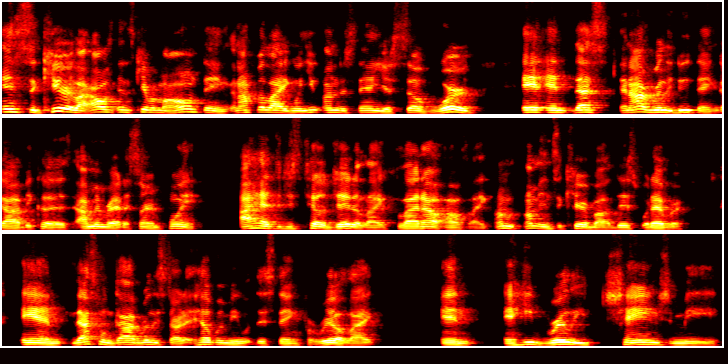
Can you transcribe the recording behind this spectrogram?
insecure. Like I was insecure with my own things, and I feel like when you understand your self worth, and and that's and I really do thank God because I remember at a certain point I had to just tell Jada like flat out. I was like, I'm I'm insecure about this, whatever. And that's when God really started helping me with this thing for real. Like, and and he really changed me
